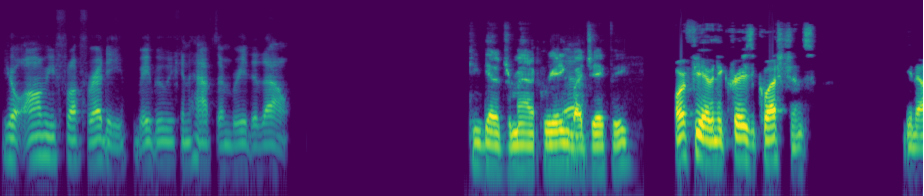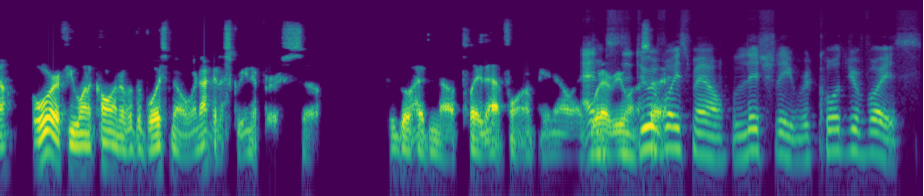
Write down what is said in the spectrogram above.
your army fluff ready, maybe we can have them read it out. Can get a dramatic reading by JP. Or if you have any crazy questions, you know, or if you want to call in with a voicemail, we're not going to screen it first. So we'll go ahead and uh, play that for them, you know, like and whatever you want to do to a say. voicemail, literally record your voice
